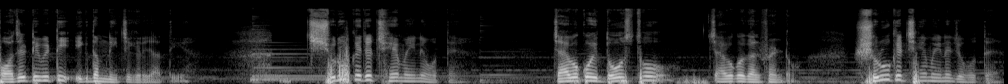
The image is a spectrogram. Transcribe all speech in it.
पॉजिटिविटी एकदम नीचे गिर जाती है। शुरू के जो छः महीने होते हैं, चाहे वो कोई दोस्त हो, चाहे वो कोई गर्लफ्रेंड हो, शुरू के छः महीने जो होते हैं,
